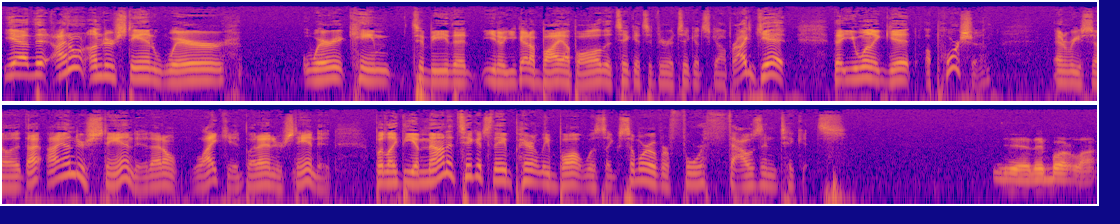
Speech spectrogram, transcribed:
Yeah, the, I don't understand where where it came to be that you know you got to buy up all the tickets if you're a ticket scalper. I get that you want to get a portion and resell it. That, I understand it. I don't like it, but I understand it. But like the amount of tickets they apparently bought was like somewhere over four thousand tickets. Yeah, they bought a lot.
